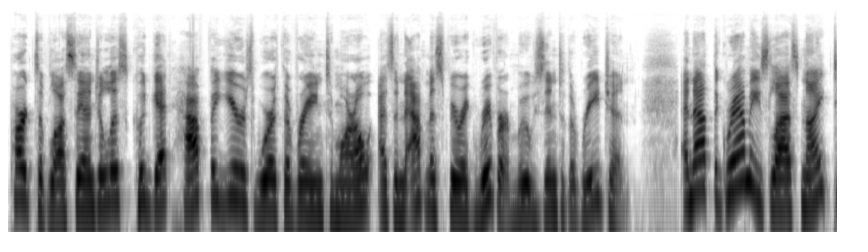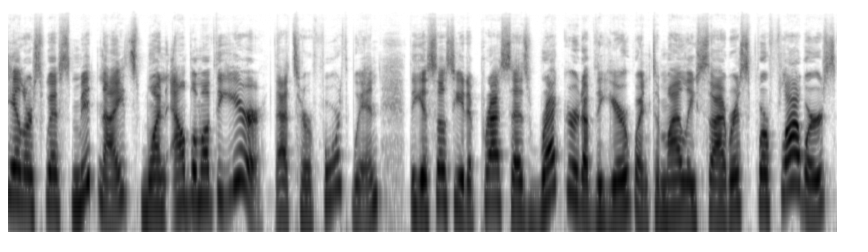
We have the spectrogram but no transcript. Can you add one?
Parts of Los Angeles could get half a year's worth of rain tomorrow as an atmospheric river moves into the region. And at the Grammys last night, Taylor Swift's Midnights won Album of the Year. That's her fourth win. The Associated Press says Record of the Year went to Miley Cyrus for Flowers.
